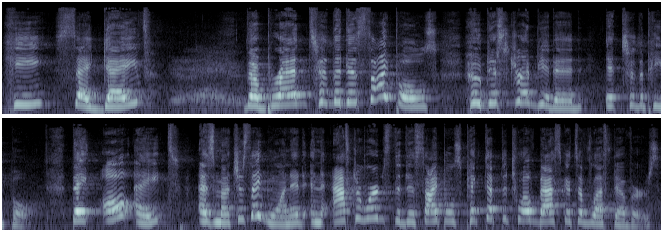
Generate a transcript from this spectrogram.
he, say, gave the bread to the disciples who distributed it to the people. They all ate as much as they wanted, and afterwards the disciples picked up the 12 baskets of leftovers.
